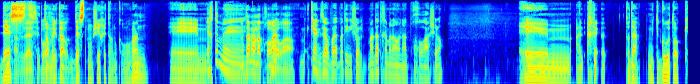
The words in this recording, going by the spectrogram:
דסט, טוב מיותר, דסט ממשיך איתנו כמובן. אה, איך אתם... אה, נתן עונת בכורה לא רעה. כן, זהו, בא- באתי לשאול, מה דעתכם על העונת בכורה שלו? אתה יודע, מיתגו אותו כ-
